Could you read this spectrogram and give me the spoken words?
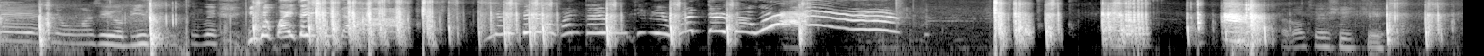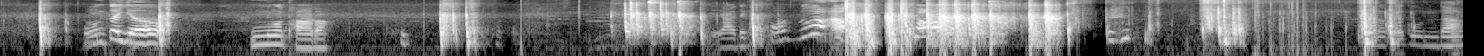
네, 안녕하세요. 민석 유튜브의 민석 파이터입니다! 안녕하세요. 환타이원 TV의 환타이원! 와! 넌될수 있지. 원따요. 있는 건 다 알아. 야, 내가 거수. 내가 빼고 온다.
